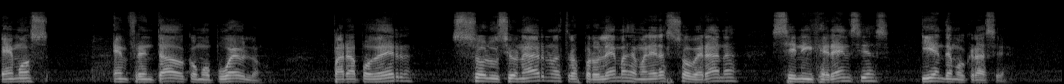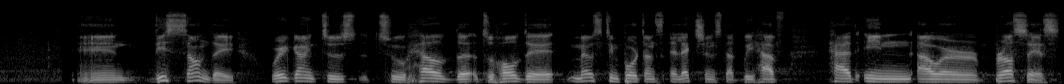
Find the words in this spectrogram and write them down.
hemos enfrentado como pueblo para poder solucionar nuestros problemas de manera soberana, sin injerencias y en democracia. And this Sunday, we're going to, hold the most important elections that we have had in our process.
